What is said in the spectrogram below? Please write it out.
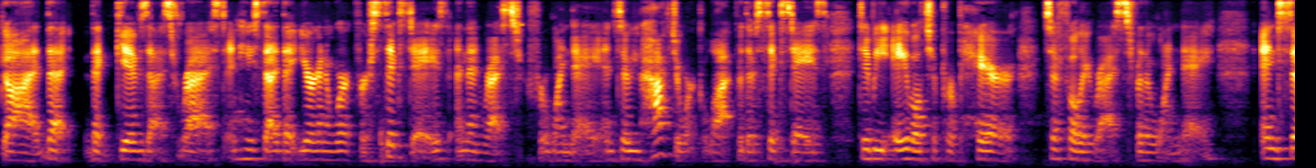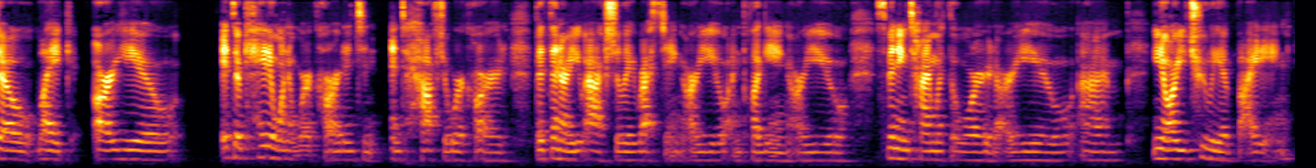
God that that gives us rest. And he said that you're going to work for 6 days and then rest for one day. And so you have to work a lot for those 6 days to be able to prepare to fully rest for the one day. And so like are you it's okay to want to work hard and to and to have to work hard, but then are you actually resting? Are you unplugging? Are you spending time with the Lord? Are you um, you know, are you truly abiding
